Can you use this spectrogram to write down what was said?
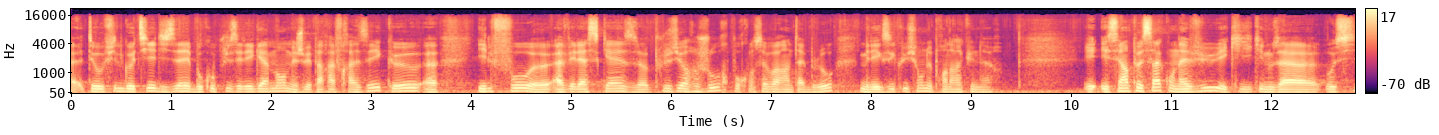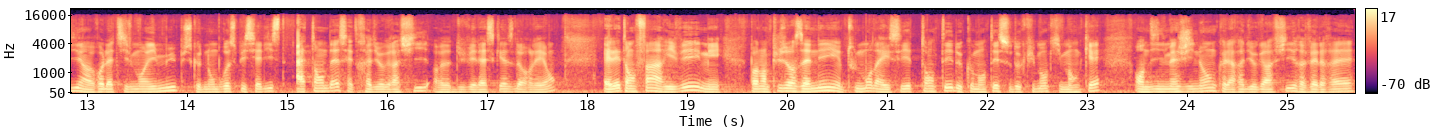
Euh, Théophile Gautier disait beaucoup plus élégamment, mais je vais paraphraser, que euh, il faut à Velasquez plusieurs jours pour concevoir un tableau, mais l'exécution ne prendra qu'une heure. Et, c'est un peu ça qu'on a vu et qui, nous a aussi hein, relativement ému, puisque de nombreux spécialistes attendaient cette radiographie euh, du Velázquez d'Orléans. Elle est enfin arrivée, mais pendant plusieurs années, tout le monde a essayé de tenter de commenter ce document qui manquait, en imaginant que la radiographie révélerait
